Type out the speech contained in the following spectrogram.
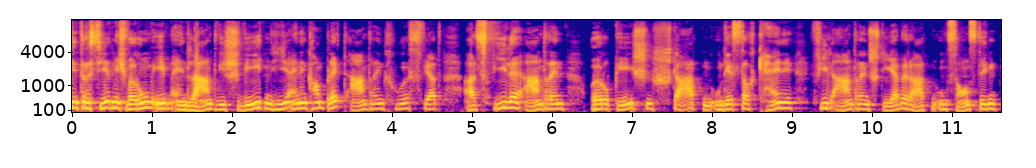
interessiert mich, warum eben ein Land wie Schweden hier einen komplett anderen Kurs fährt als viele anderen europäischen Staaten und jetzt auch keine viel anderen Sterberaten und sonstigen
